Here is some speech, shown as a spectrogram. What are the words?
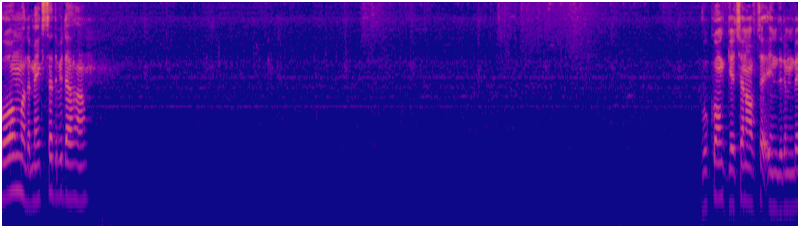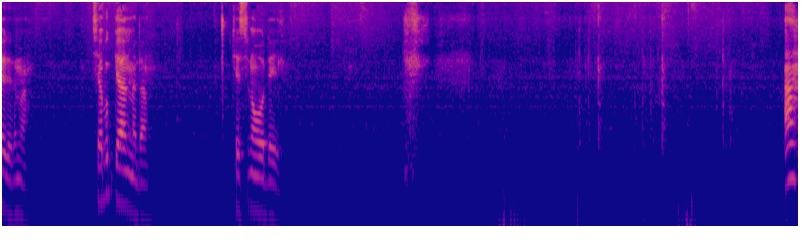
Bu olmadı. Max hadi bir daha. Wukong geçen hafta indirimdeydi değil mi? Çabuk gelmeden. Kesin o değil. ah.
